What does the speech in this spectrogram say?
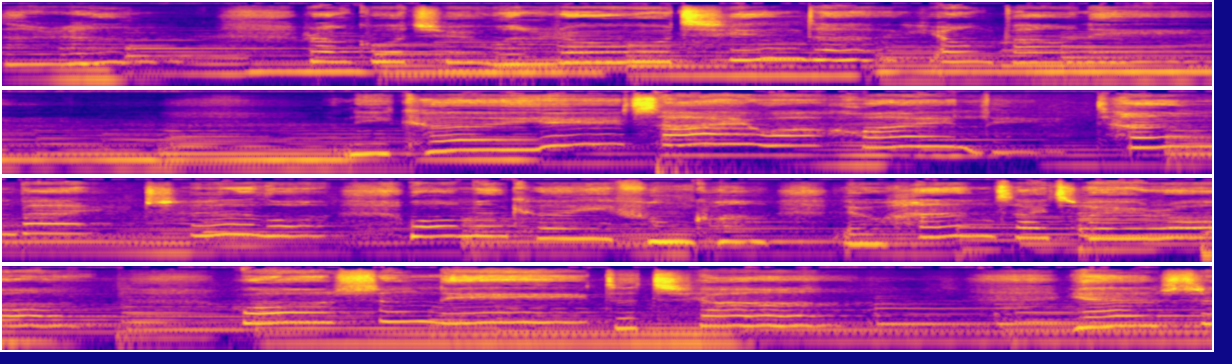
的人，让过去温柔无情的拥抱你。你可以在我怀里坦白赤裸，我们可以疯狂流汗。再脆弱，我是你的家，也是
